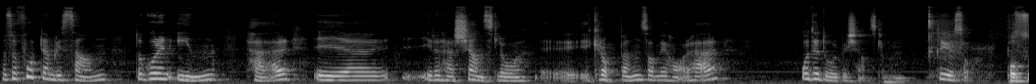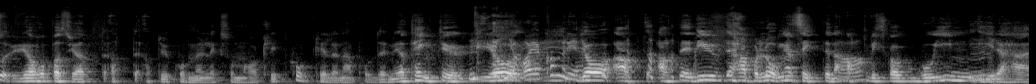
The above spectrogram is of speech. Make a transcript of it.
Och så fort den blir sann, då går den in här i, i den här känslokroppen som vi har här. Och det är då det blir känslor. Mm. Det är ju så. Så, jag hoppas ju att, att, att du kommer liksom ha klippkort till den här podden. Jag tänkte ju... Jag, Ja, jag kommer det. Ja, att, att det är ju det här på långa sikten, Ja. Mm. att vi ska gå in i det här.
